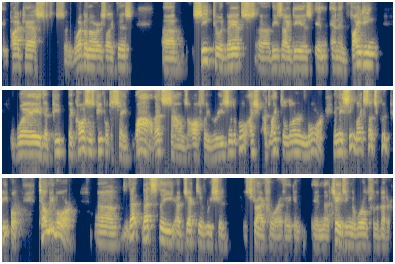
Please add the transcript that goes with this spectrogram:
in podcasts and webinars like this, uh, seek to advance uh, these ideas in an inviting way that people that causes people to say, "Wow, that sounds awfully reasonable. I would like to learn more." And they seem like such good people. Tell me more. Uh, that that's the objective we should strive for. I think in in uh, changing the world for the better.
